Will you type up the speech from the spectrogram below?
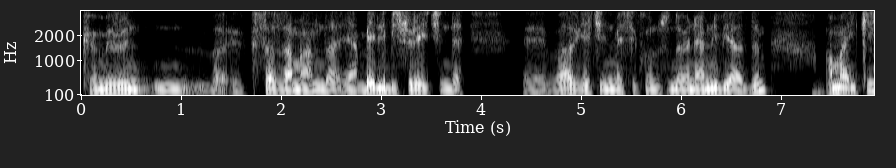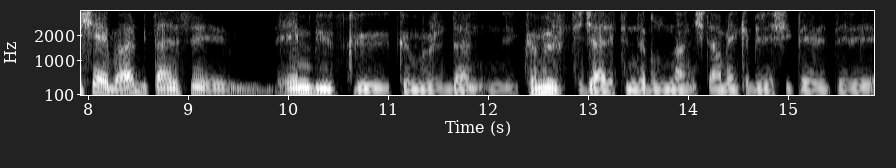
kömürün kısa zamanda yani belli bir süre içinde e, vazgeçilmesi konusunda önemli bir adım. Ama iki şey var. Bir tanesi e, en büyük e, kömürden kömür ticaretinde bulunan işte Amerika Birleşik Devletleri,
